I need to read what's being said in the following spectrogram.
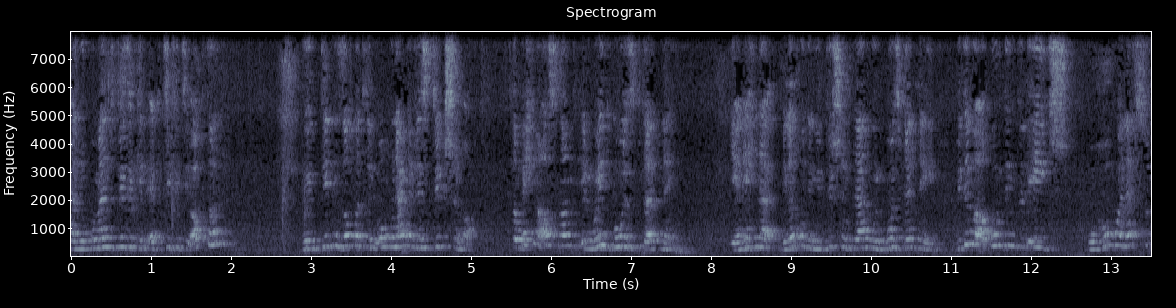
هن recommend physical activity أكتر ونبتدي نظبط للأم ونعمل restriction أكتر. طب إحنا أصلا ال weight goals بتاعتنا إيه؟ يعني إحنا بناخد ال nutrition plan وال goals بتاعتنا إيه؟ بتبقى according لل age وهو نفسه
